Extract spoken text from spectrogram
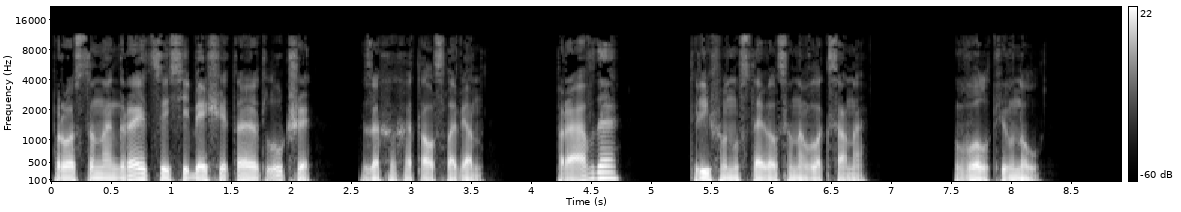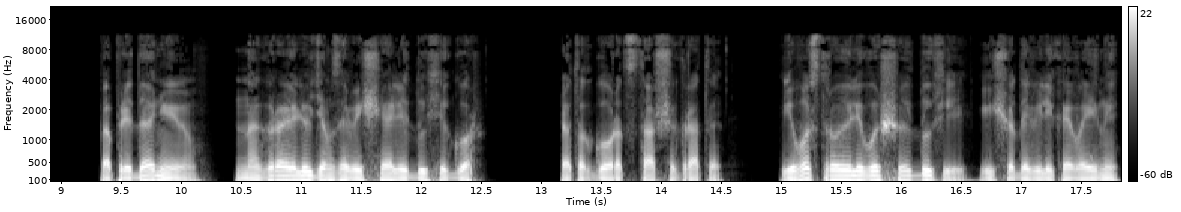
«Просто награйцы себя считают лучше», — захохотал Славян. «Правда?» — Трифон уставился на Влаксана. Волк кивнул. «По преданию, Награй людям завещали духи гор. Этот город старше Граты. Его строили высшие духи еще до Великой войны,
